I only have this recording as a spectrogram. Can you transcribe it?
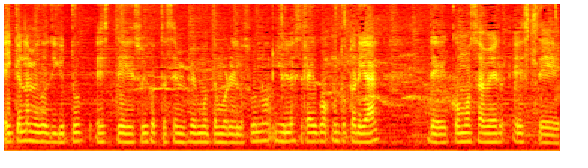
Hey, ¿qué onda amigos de YouTube? Este soy JCMP Montemorelos 1 y hoy les traigo un tutorial de cómo saber este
